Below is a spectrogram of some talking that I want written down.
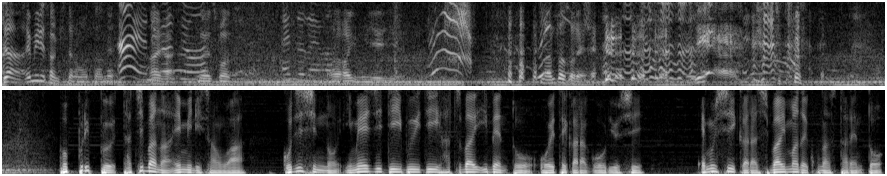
じゃあエミリーさん来たらまたね。はいお願いします。お願いします。ありがとうございます。あはいいえいえ。なんだそれ。イエポリップ立花エミリさんは、ご自身のイメージ DVD 発売イベントを終えてから合流し、MC から芝居までこなすタレント、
